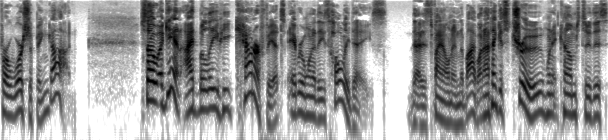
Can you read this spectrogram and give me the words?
for worshiping God. So again, I believe he counterfeits every one of these holy days that is found in the Bible. And I think it's true when it comes to this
